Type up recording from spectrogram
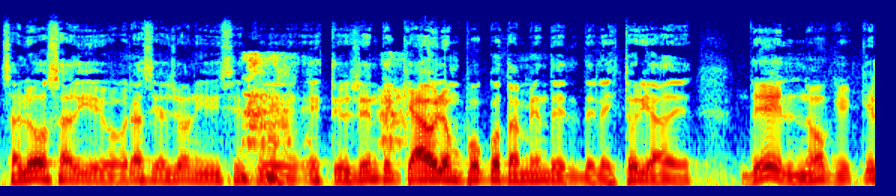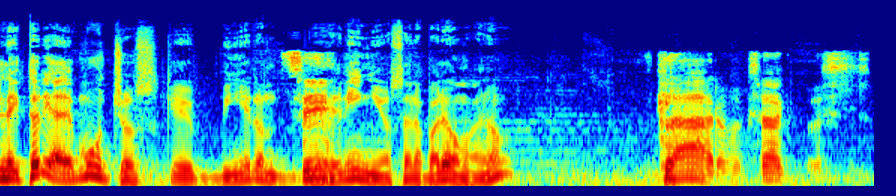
Saludos a Diego, gracias Johnny, dice este, este oyente, que habla un poco también de, la historia de, él, ¿no? Que, es la historia de muchos que vinieron desde niños a La Paloma, ¿no? Claro, exacto. Es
